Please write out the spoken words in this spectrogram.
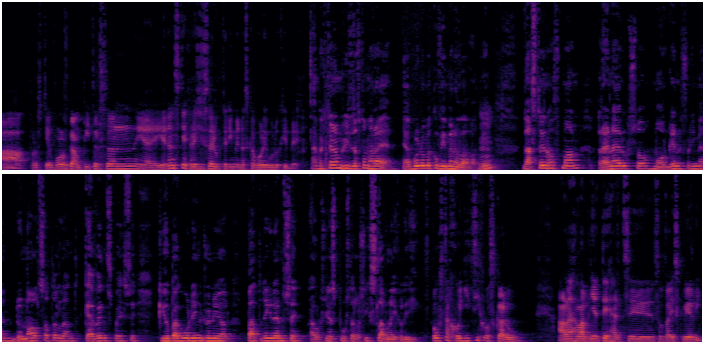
a prostě Wolfgang Peterson je jeden z těch režisérů, který mi dneska v Hollywoodu chybí. Já bych chtěl jenom říct, kdo v tom hraje. Já budu jako vyjmenovávat. Hmm? Dustin Hoffman, René Russo, Morgan Freeman, Donald Sutherland, Kevin Spacey, Cuba Gooding Jr., Patrick Dempsey a určitě spousta dalších slavných lidí. Spousta chodících Oscarů, ale hlavně ty herci jsou tady skvělí.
